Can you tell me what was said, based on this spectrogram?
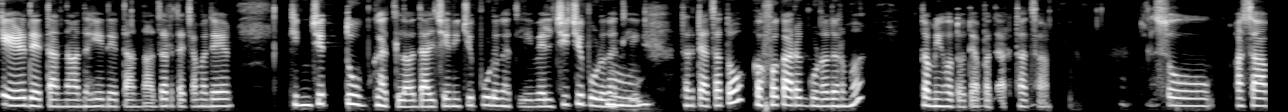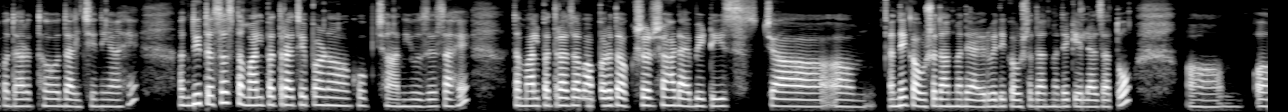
केळ देताना, दही देताना जर त्याच्यामध्ये किंचित तूप घातलं, दालचिनीची पूड घातली, वेलचीची पूड घातली, हं. तर त्याचा तो कफकारक गुणधर्म कमी होतो त्या. पदार्थाचा. सो असा पदार्थ दालचिनी आहे. अगदी तसंच तमालपत्राचे पण अ, खूप छान युजेस आहे. तमालपत्राचा वापर तर अक्षरशः डायबिटीजच्या अनेक औषधांमध्ये, आयुर्वेदिक औषधांमध्ये केला जातो. अ, अ,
